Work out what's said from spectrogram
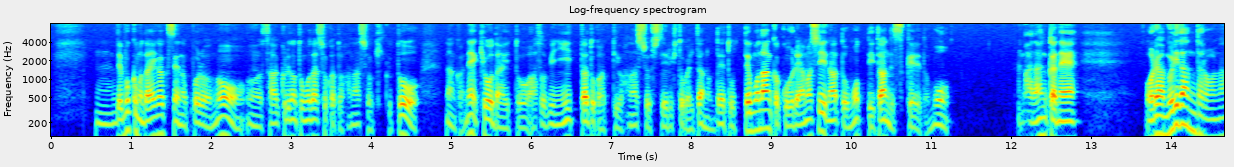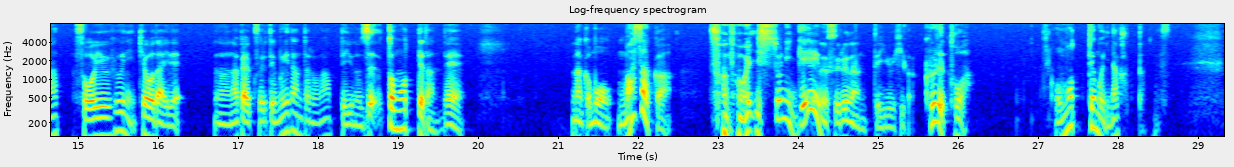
うん、で僕も大学生の頃の、うん、サークルの友達とかと話を聞くとなんかね兄弟と遊びに行ったとかっていう話をしている人がいたのでとってもなんかこう羨ましいなと思っていたんですけれどもまあなんかね俺は無理なんだろうなそういうふうに兄弟で、うん、仲良くするって無理なんだろうなっていうのをずっと思ってたんでなんかもうまさかその一緒にゲームするなんていう日が来るとは思ってもいなかったんです。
